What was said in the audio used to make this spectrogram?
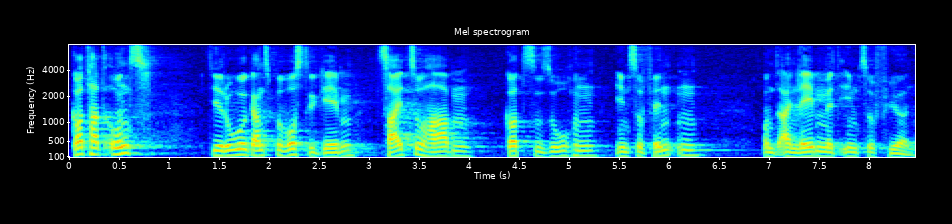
Gott hat uns die Ruhe ganz bewusst gegeben, Zeit zu haben, Gott zu suchen, ihn zu finden und ein Leben mit ihm zu führen,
